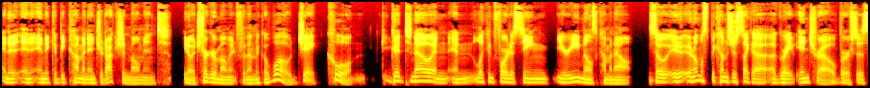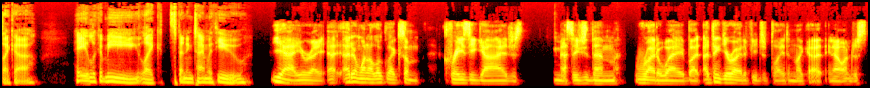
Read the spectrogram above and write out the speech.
and it and, and it could become an introduction moment, you know, a trigger moment for them to go, whoa, Jake, cool, good to know, and and looking forward to seeing your emails coming out. So it, it almost becomes just like a, a great intro versus like a hey, look at me, like spending time with you. Yeah, you're right. I, I don't want to look like some crazy guy just message them right away. But I think you're right. If you just played in like a, you know, I'm just,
